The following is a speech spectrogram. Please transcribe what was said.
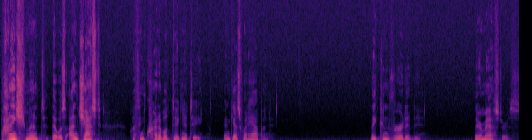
punishment that was unjust with incredible dignity. And guess what happened? They converted their masters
